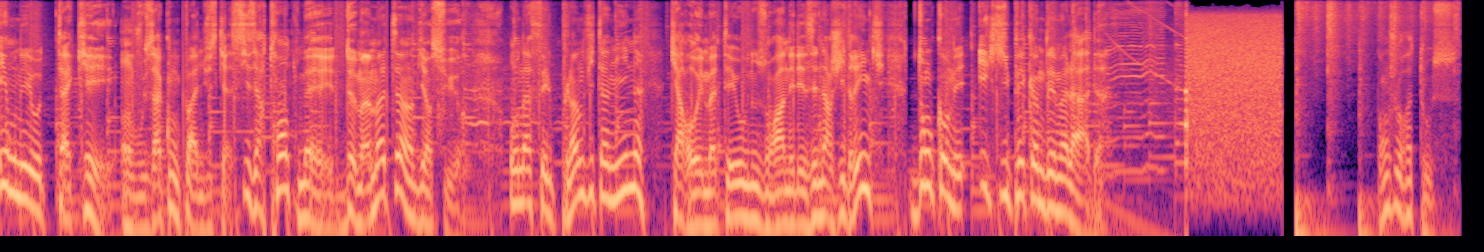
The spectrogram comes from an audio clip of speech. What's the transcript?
et on est au taquet. On vous accompagne jusqu'à 6h30, mais demain matin, bien sûr. On a fait le plein de vitamines, Caro et Mathéo nous ont ramené des énergies drinks, donc on est équipés comme des malades. Bonjour à tous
